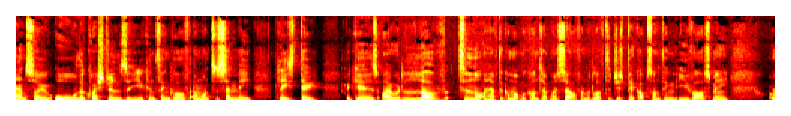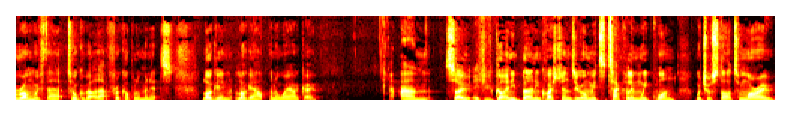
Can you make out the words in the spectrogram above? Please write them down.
And so, all the questions that you can think of and want to send me, please do. Because I would love to not have to come up with content myself, and I'd love to just pick up something that you've asked me, run with that, talk about that for a couple of minutes, log in, log out, and away I go. Um, so, if you've got any burning questions you want me to tackle in week one, which will start tomorrow,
